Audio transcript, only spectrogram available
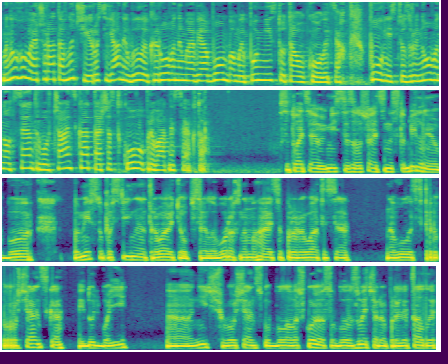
Минулого вечора та вночі росіяни били керованими авіабомбами по місту та околицях. Повністю зруйновано центр Вовчанська та частково приватний сектор. Ситуація в місті залишається нестабільною, бо по місту постійно тривають обстріли. Ворог намагається прориватися на вулиці Вовчанська, йдуть бої. Е, Ніч в Вовчанську була важкою, особливо з вечора прилітали е,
